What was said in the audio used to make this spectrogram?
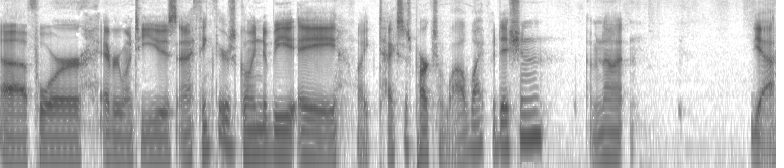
uh, for everyone to use. And I think there's going to be a like Texas Parks and Wildlife edition. I'm not. Yeah,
